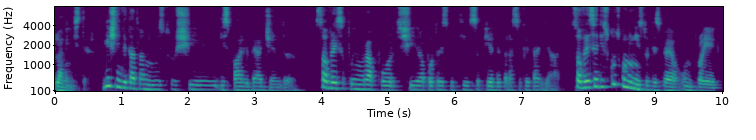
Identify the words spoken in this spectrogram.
la minister. Ești invitat la ministru și dispare de pe agenda. Sau vrei să pui un raport și raportul respectiv să pierde pe la secretariat. Sau vrei să discuți cu ministrul despre un proiect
